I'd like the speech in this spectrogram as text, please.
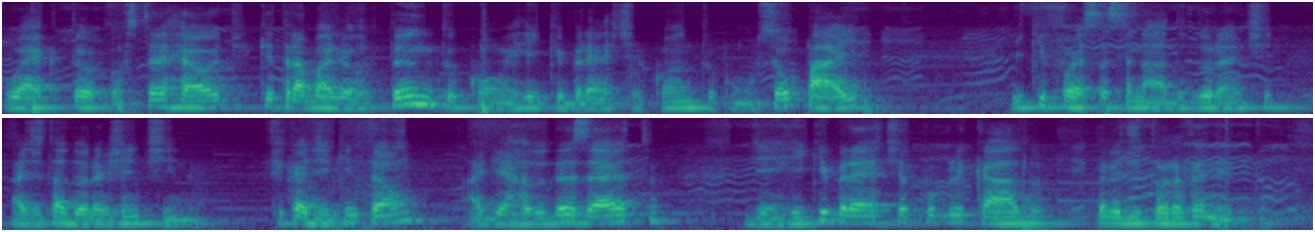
o Hector Osterheld, que trabalhou tanto com Henrique Brecht quanto com seu pai, e que foi assassinado durante a ditadura argentina. Fica a dica então, A Guerra do Deserto, de Henrique Brecht, publicado pela editora Veneta.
